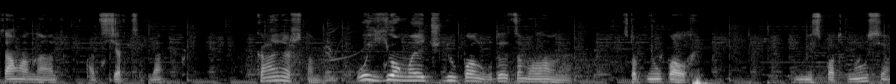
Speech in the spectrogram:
Самое главное от, от сердца, да? Конечно, блин. Ой, ё я чуть не упал. Вот это самое главное. Стоп, не упал. Не споткнулся.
